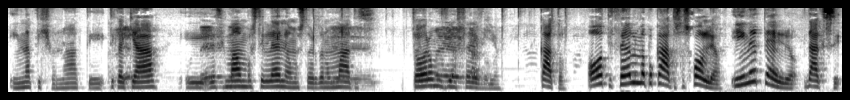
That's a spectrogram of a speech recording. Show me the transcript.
Είναι από τη χιονάτη, τη κακιά. η- Ναι, δεν ναι, θυμάμαι πώς τη λένε όμως τώρα το όνομά Ε, της. Τώρα μου έχουμε διαφεύγει. Κάτω. Ό,τι θέλουμε από κάτω, στα σχόλια. Είναι τέλειο. Εντάξει,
